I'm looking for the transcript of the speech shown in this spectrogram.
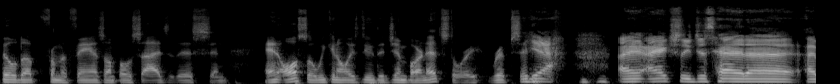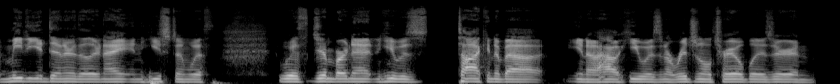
build up from the fans on both sides of this, and and also, we can always do the Jim Barnett story, Rip City. Yeah, I, I actually just had a, a, media dinner the other night in Houston with with Jim Barnett, and he was talking about you know how he was an original Trailblazer, and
